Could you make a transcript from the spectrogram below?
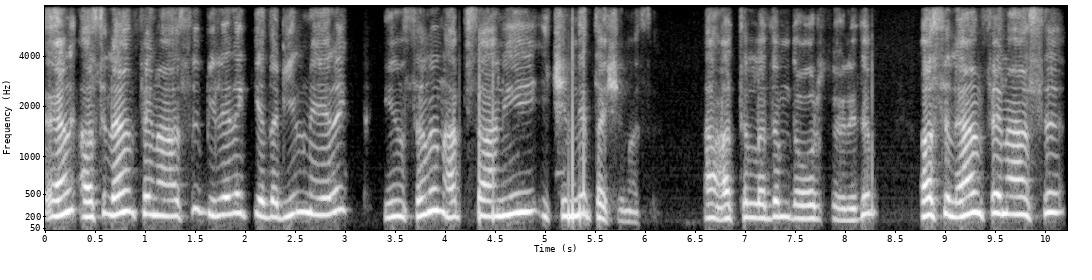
en, asıl en fenası bilerek ya da bilmeyerek insanın hapishaneyi içinde taşıması. Ha, hatırladım doğru söyledim. Asıl en fenası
